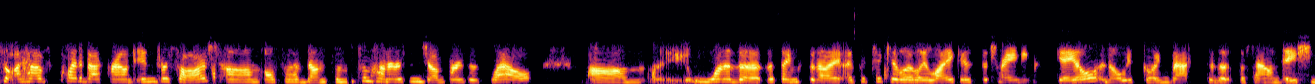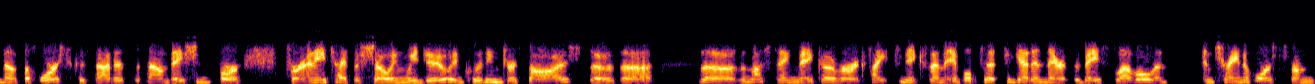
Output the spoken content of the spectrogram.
so I have quite a background in dressage. Um, also have done some some hunters and jumpers as well. Um, one of the, the things that I, I particularly like is the training scale and always going back to the, the foundation of the horse because that is the foundation for, for any type of showing we do, including dressage. So the, the, the Mustang makeover excites me because I'm able to, to get in there at the base level and, and train a horse from,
